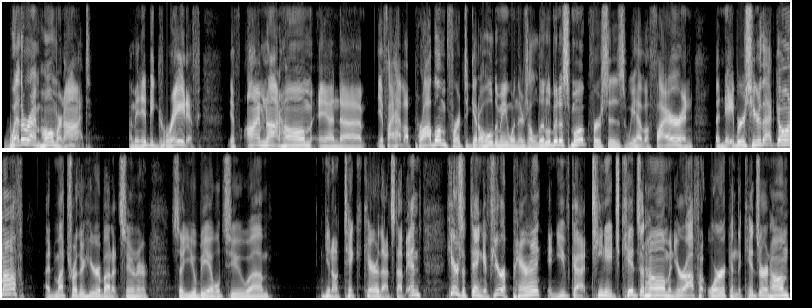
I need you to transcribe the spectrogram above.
whether I'm home or not. I mean, it'd be great if if I'm not home and uh, if I have a problem for it to get a hold of me when there's a little bit of smoke versus we have a fire and the neighbors hear that going off. I'd much rather hear about it sooner. So you'll be able to um, you know, take care of that stuff. And here's the thing if you're a parent and you've got teenage kids at home and you're off at work and the kids are at home,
